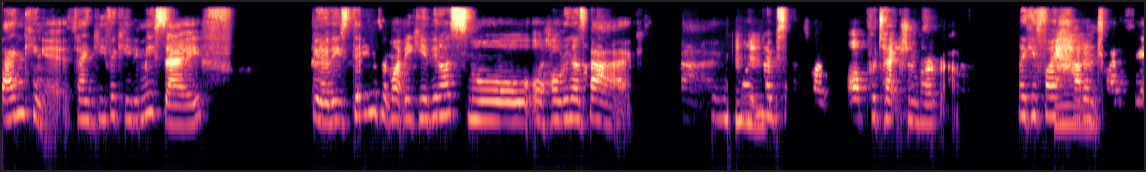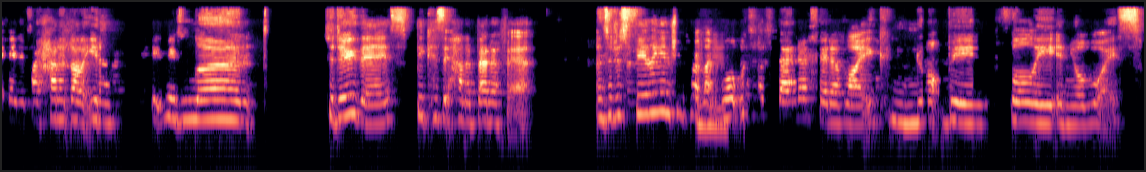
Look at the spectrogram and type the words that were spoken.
thanking it. Thank you for keeping me safe you know these things that might be keeping us small or holding us back mm-hmm. our protection program like if i mm. hadn't tried to fit in if i hadn't done it you know we've learned to do this because it had a benefit and so just feeling into mm-hmm. like what was the benefit of like not being fully in your voice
